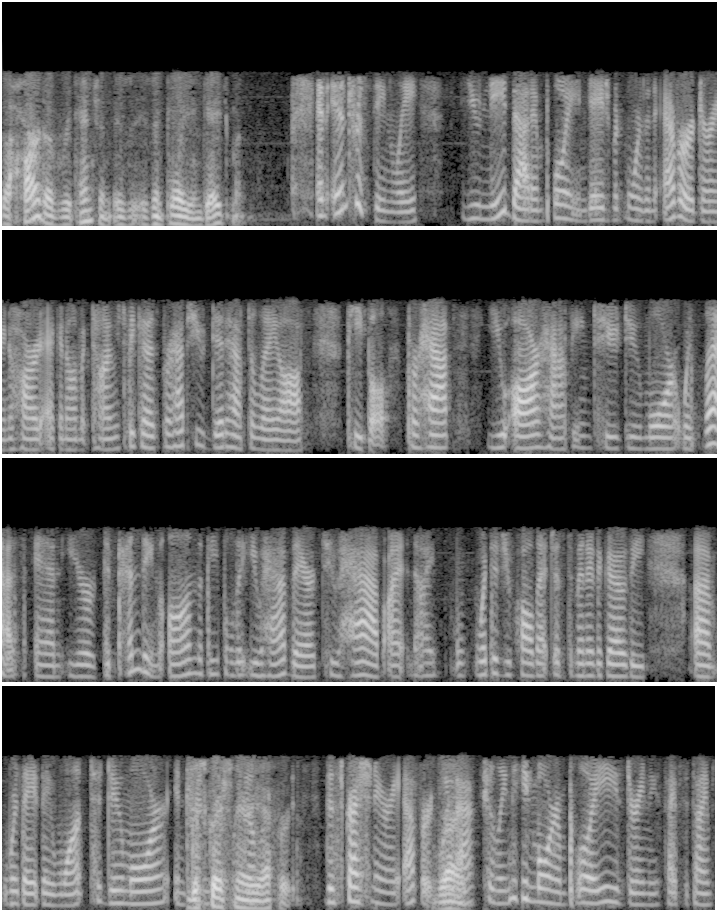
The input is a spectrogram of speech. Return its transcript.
the heart of retention is, is employee engagement. And interestingly, you need that employee engagement more than ever during hard economic times because perhaps you did have to lay off people. Perhaps you are having to do more with less and you're depending on the people that you have there to have I, I what did you call that just a minute ago the um, where they they want to do more in terms of discretionary effort discretionary effort. Right. You actually need more employees during these types of times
